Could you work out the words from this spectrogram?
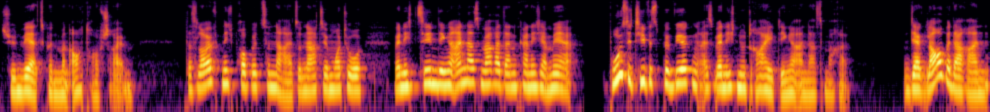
Schön wäre es, könnte man auch draufschreiben. Das läuft nicht proportional. So nach dem Motto, wenn ich zehn Dinge anders mache, dann kann ich ja mehr Positives bewirken, als wenn ich nur drei Dinge anders mache. Der Glaube daran,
